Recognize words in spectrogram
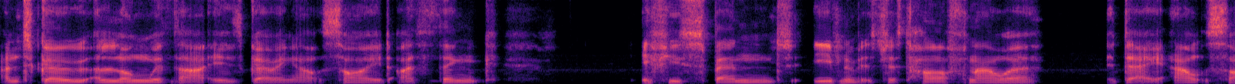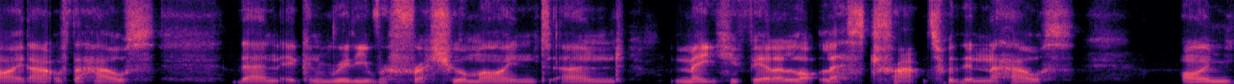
And to go along with that is going outside. I think if you spend, even if it's just half an hour a day outside, out of the house, then it can really refresh your mind and make you feel a lot less trapped within the house. I'm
